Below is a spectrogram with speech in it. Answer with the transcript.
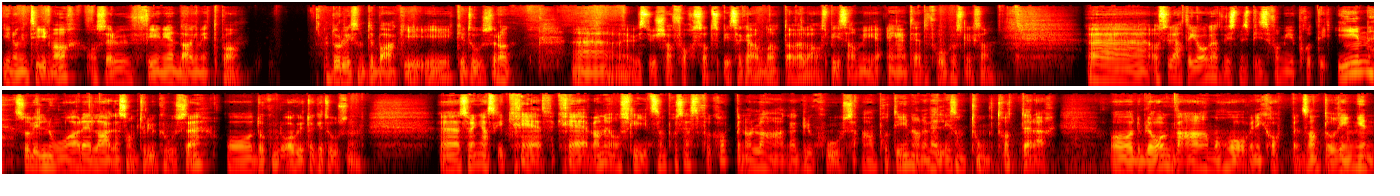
i noen timer, og så er du fin igjen dagen etterpå. Da er du liksom tilbake i, i ketose, da. Eh, hvis du ikke har fortsatt å spise karbohydrater eller spise mye en gang til til frokost, liksom. Uh, og så lærte jeg også at hvis vi spiser for mye protein, så vil noe av det lages om til glukose, og da kommer du også ut av ketosen. Uh, så det er en ganske krevende og slitsom prosess for kroppen å lage glukose av proteiner. Det er veldig sånn tungtrådt, det der. Og du blir òg varm og hoven i kroppen. Sant? Og ringen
